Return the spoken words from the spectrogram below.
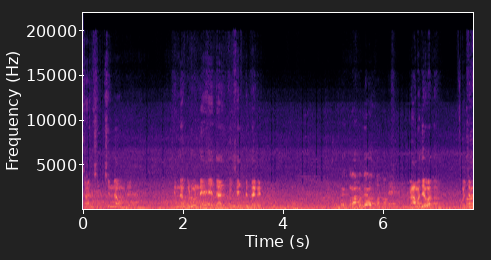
చాలా చిన్న ఉండే. చిన్న గుడి ఉండే. దాన్ని తీసేసి పెద్ద కట్టినాం అంటే గ్రామ దేవత అన్నారు. గ్రామదేవత కొంచెం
